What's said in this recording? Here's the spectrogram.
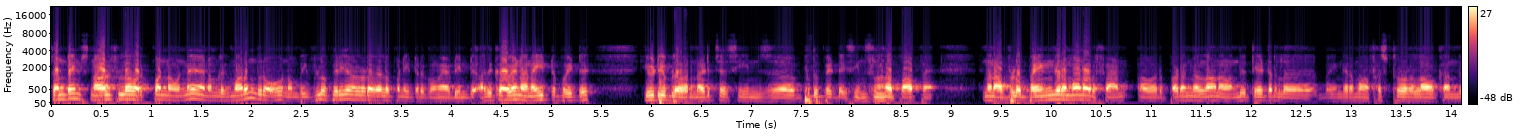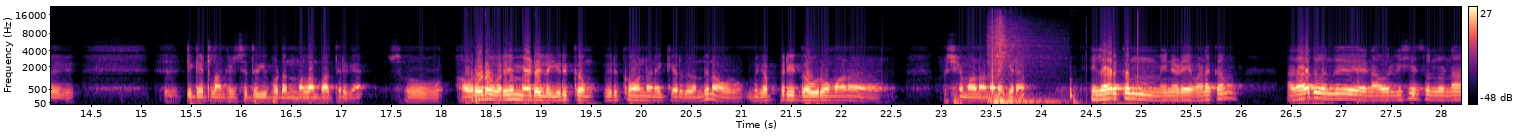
சம்டைம்ஸ் நாள் ஃபுல்லாக ஒர்க் பண்ண உடனே நம்மளுக்கு மறந்துடும் நம்ம இவ்வளோ பெரிய ஆளோட வேலை பண்ணிட்டு இருக்கோம் அப்படின்ட்டு. அதுக்காகவே நான் நைட்டு போயிட்டு யூடியூப்ல அவர் நடித்த சீன்ஸ் புதுப்பேட்டை சீன்ஸ்லாம் நான் பார்ப்பேன். நான் அவ்வளோ பயங்கரமான ஒரு ஃபேன் அவர் படங்கள்லாம் நான் வந்து தேட்டரில் பயங்கரமாக ஃபஸ்ட் ரோலெல்லாம் உட்காந்து டிக்கெட்லாம் கழிச்சு தூக்கி போட்டு அந்த மாதிரிலாம் பார்த்துருக்கேன். ஸோ அவரோட ஒரே மேடையில் இருக்க இருக்கோம்னு நினைக்கிறது வந்து நான் ஒரு மிகப்பெரிய கௌரவமான விஷயமா நான் நினைக்கிறேன். எல்லாருக்கும் என்னுடைய வணக்கம். அதாவது வந்து நான் ஒரு விஷயம் சொல்லணும்னா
